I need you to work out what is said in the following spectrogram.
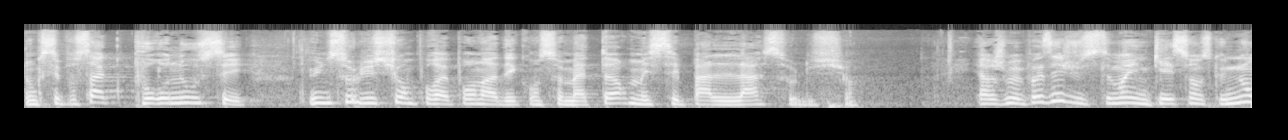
Donc c'est pour ça que pour nous, c'est une solution pour répondre à des consommateurs, mais c'est pas la solution. Alors je me posais justement une question parce que nous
